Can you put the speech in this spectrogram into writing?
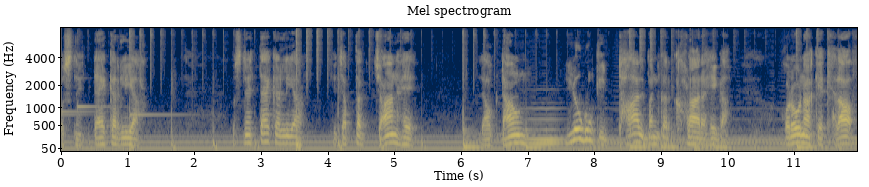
उसने तय कर लिया। उसने तय कर लिया कि जब तक जान है, लॉकडाउन लोगों की ढाल बनकर खड़ा रहेगा। कोरोना के खिलाफ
